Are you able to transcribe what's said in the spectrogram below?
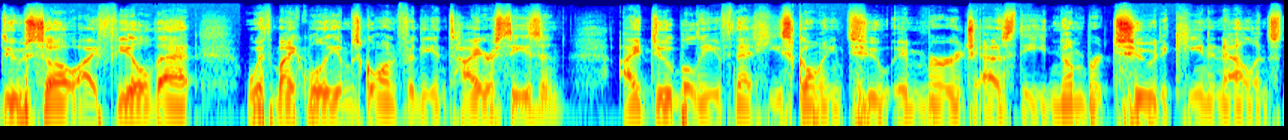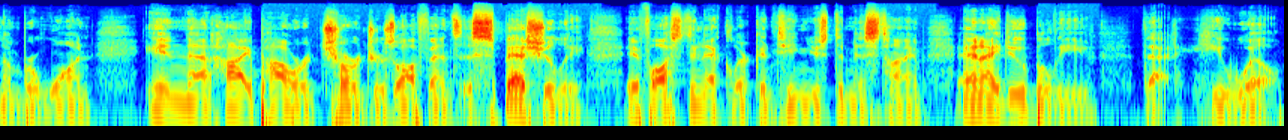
do so. I feel that with Mike Williams gone for the entire season, I do believe that he's going to emerge as the number two to Keenan Allen's number one in that high powered Chargers offense, especially if Austin Ekeler continues to miss time. And I do believe that he will.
